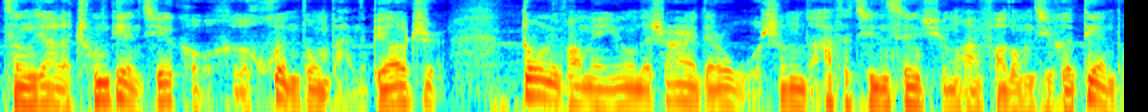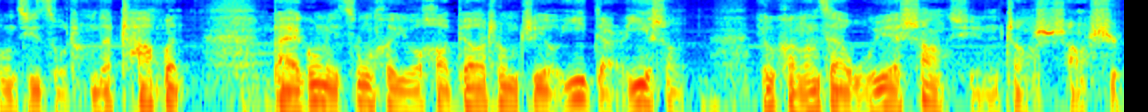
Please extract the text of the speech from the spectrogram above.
增加了充电接口和混动版的标志。动力方面用的是二点五升的阿特金森循环发动机和电动机组成的插混，百公里综合油耗标称只有一点一升，有可能在五月上旬正式上市。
